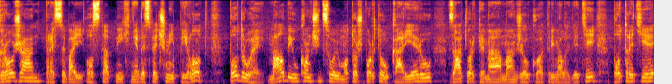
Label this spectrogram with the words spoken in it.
Grožán pre seba i ostatných nebezpečný pilot? Po druhé, mal by ukončiť svoju motoršportovú kariéru, v zátvorke má manželku a tri malé deti. Po tretie,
